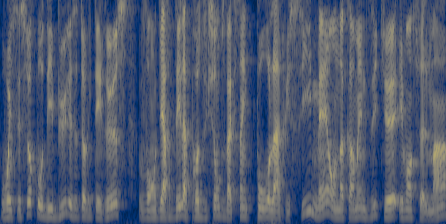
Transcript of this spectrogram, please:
Oui, c'est sûr qu'au début, les autorités russes vont garder la production du vaccin pour la Russie, mais on a quand même dit que éventuellement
